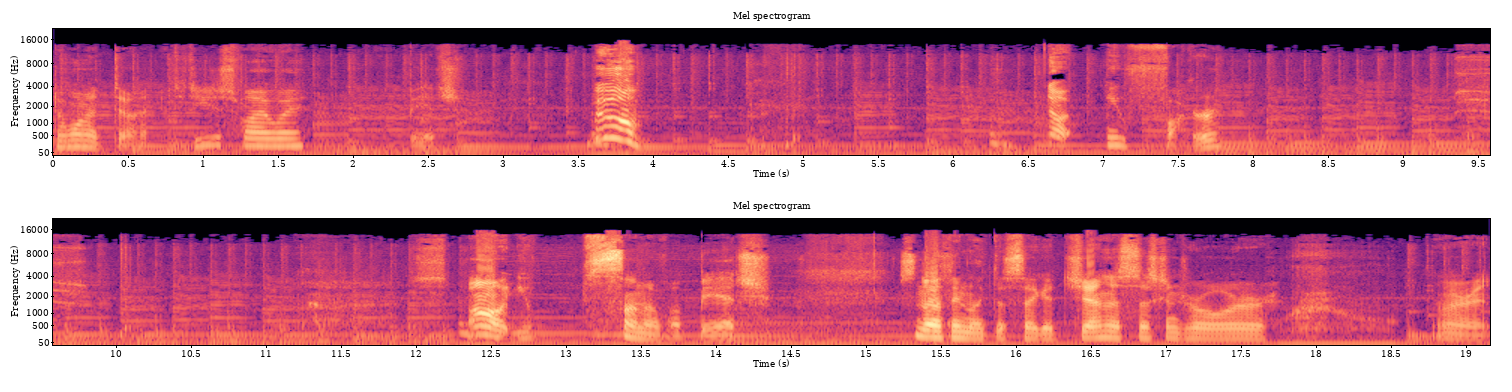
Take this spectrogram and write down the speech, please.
Don't want to die. Did you just fly away? Bitch. Boom! No, you fucker. Oh, you son of a bitch. It's nothing like the Sega Genesis controller. Alright,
